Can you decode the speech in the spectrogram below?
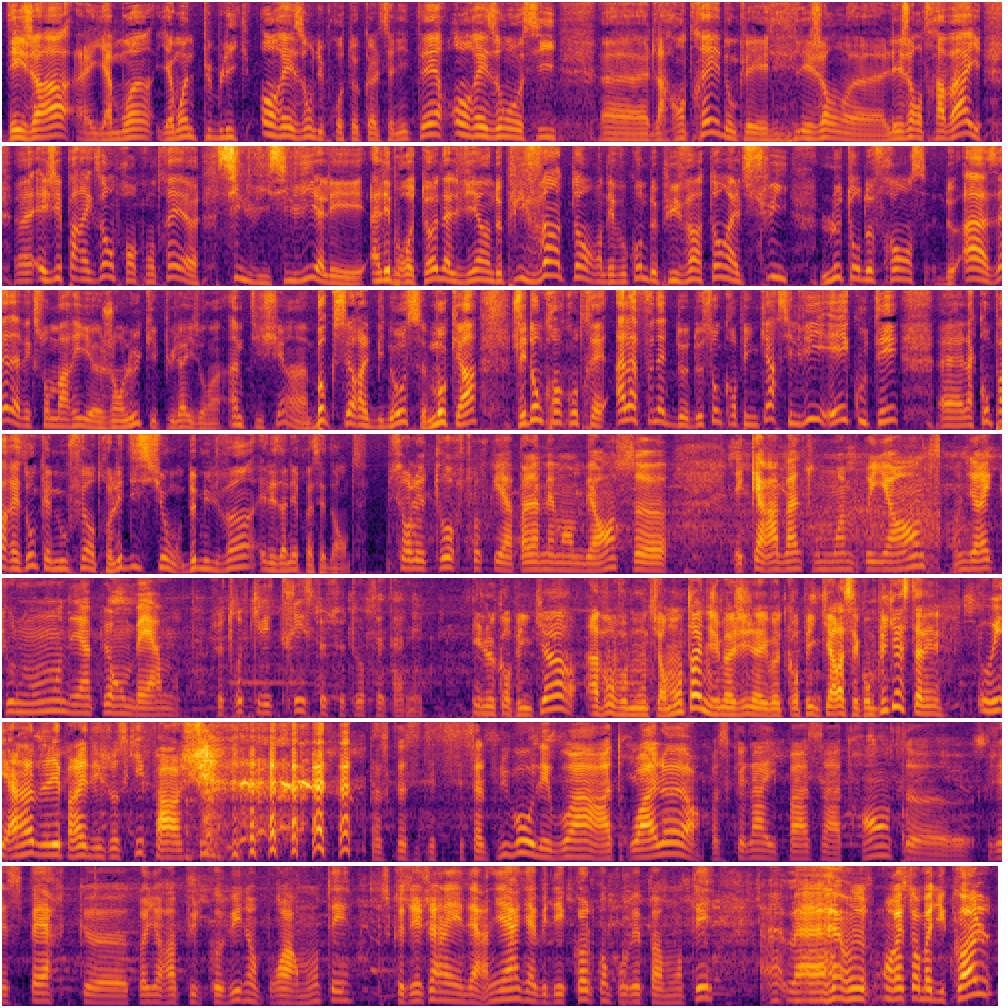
Déjà, euh, il y, a moins- de public en raison du protocole sanitaire, en raison aussi euh, de la rentrée, donc les, euh, gens travaillent. Et j'ai par exemple rencontré Sylvie. Sylvie, elle est, bretonne, elle vient depuis 20 ans, rendez-vous compte, depuis 20 ans, elle suit le Tour de France de A à Z avec son mari Jean-Luc. Et puis là, ils ont un, petit chien, un boxeur albinos, Moka. Je l'ai donc rencontré à la fenêtre de, son camping-car, Sylvie, et écoutez euh, la comparaison qu'elle nous fait entre l'édition 2020 et les années précédentes. Sur le tour, je trouve qu'il n'y a pas la même ambiance. Les caravanes sont moins bruyantes. On dirait que tout le monde est un peu en berne. Je trouve qu'il est triste ce tour cette année. Et le camping-car, avant vous montiez en montagne, j'imagine, avec votre camping-car là, c'est compliqué cette année. Oui, arrête d'aller parler des choses qui fâchent. Parce que c'était- c'est ça le plus beau, les voir à 3 à l'heure. Parce que là, ils passent à 30. euh, J'espère que quand il n'y aura plus de Covid, on pourra remonter. Parce que déjà l'année dernière, il y avait des cols qu'on ne pouvait pas monter. Euh, ben, on reste en bas du col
